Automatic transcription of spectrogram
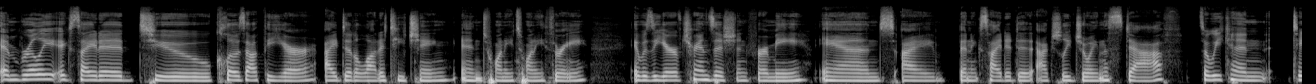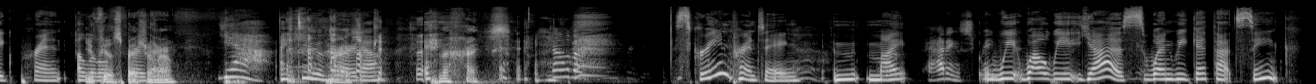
am really excited to close out the year. I did a lot of teaching in 2023. It was a year of transition for me, and I've been excited to actually join the staff so we can take print a You little feel special further. now? Yeah, I do, Gerardo. nice. Tell about Screen printing. M- My adding screen. we well we yes when we get that sink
